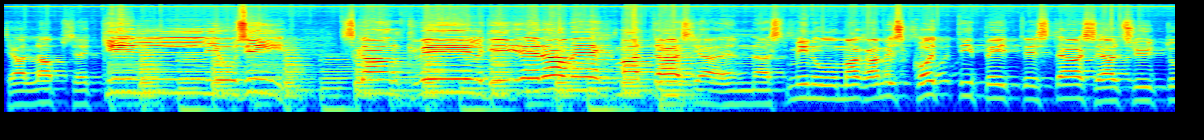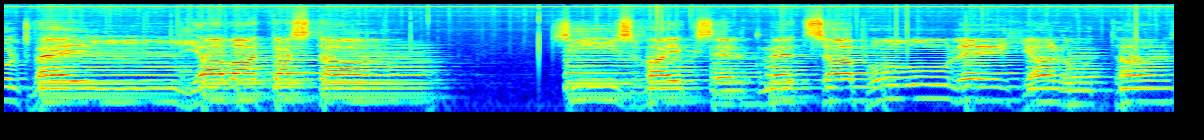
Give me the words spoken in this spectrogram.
seal lapsed kiljusid, skank veelgi enam ehmatas ja ennast minu magamiskotti peitis ta sealt süütult välja vaatas ta vaikselt metsa poole jalutas.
